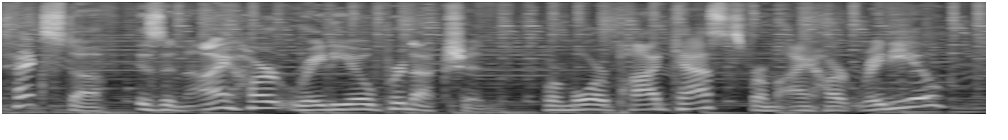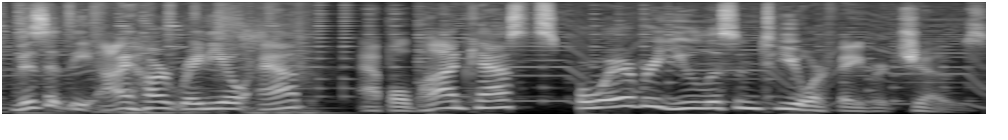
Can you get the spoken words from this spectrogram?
TechStuff is an iHeartRadio production. For more podcasts from iHeartRadio, visit the iHeartRadio app, Apple Podcasts, or wherever you listen to your favorite shows.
